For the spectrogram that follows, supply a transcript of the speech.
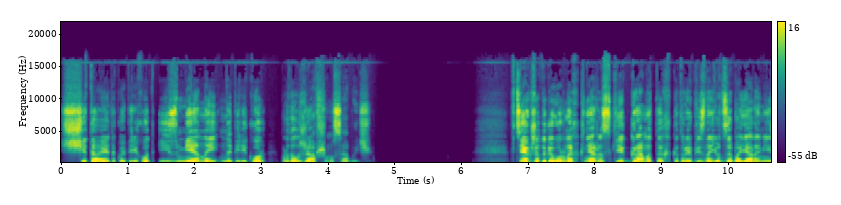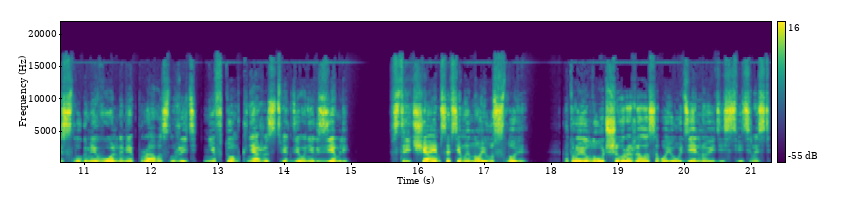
считая такой переход изменой наперекор продолжавшемуся обычаю. В тех же договорных княжеских грамотах, которые признают за боярами и слугами вольными право служить не в том княжестве, где у них земли, встречаем совсем иное условие которое лучше выражало собой удельную действительность,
